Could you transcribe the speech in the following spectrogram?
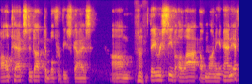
all tax deductible for these guys. Um, they receive a lot of money. And if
